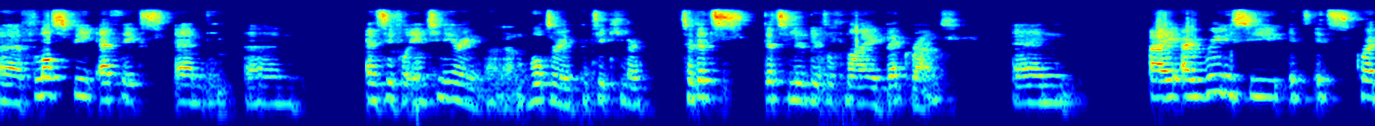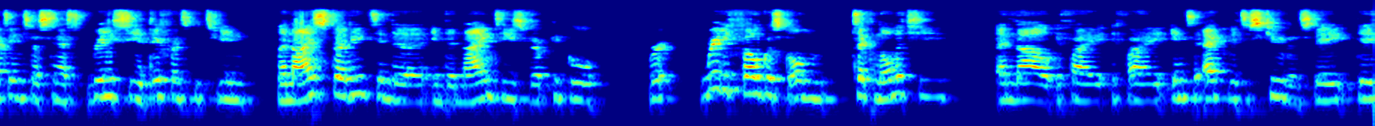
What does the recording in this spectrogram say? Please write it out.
uh, philosophy, ethics, and um, and civil engineering, uh, water in particular. So that's that's a little bit of my background, and I, I really see it, it's quite interesting. I really see a difference between when I studied in the in the 90s, where people were really focused on technology, and now if I if I interact with the students, they they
